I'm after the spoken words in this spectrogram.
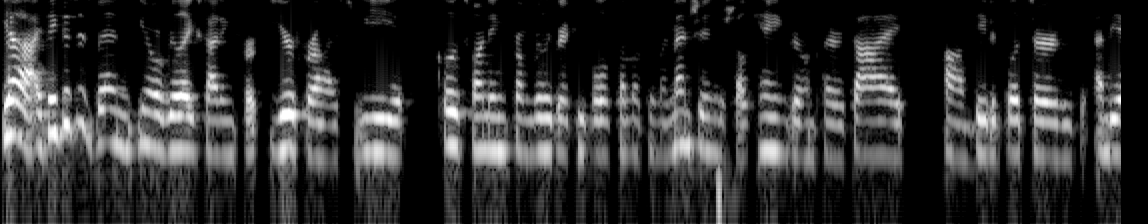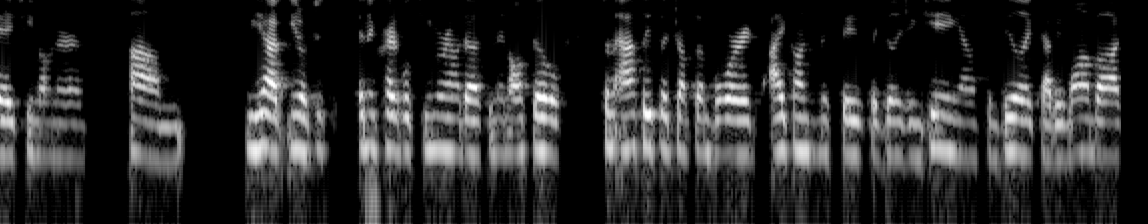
Yeah, I think this has been, you know, a really exciting for, year for us. We closed funding from really great people, some of whom I mentioned, Michelle Kang, Drew and Clara Tsai, um, David Blitzer, who's an NBA team owner. Um, we have, you know, just an incredible team around us. And then also some athletes that jumped on board, icons in the space like Billie Jean King, Allyson Felix, Abby Wambach,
